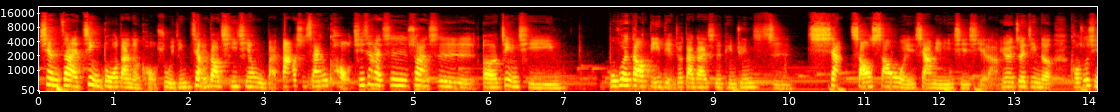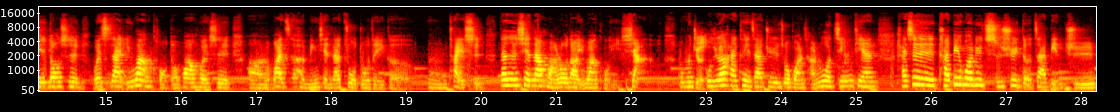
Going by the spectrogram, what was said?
现在净多单的口数已经降到七千五百八十三口，其实还是算是呃近期不会到低点，就大概是平均值。下稍稍微下面一些些啦，因为最近的口数其实都是维持在一万口的话，会是呃外资很明显在做多的一个嗯态势，但是现在滑落到一万口以下了。我们觉，我觉得还可以再继续做观察。如果今天还是台币汇率持续的在贬值，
